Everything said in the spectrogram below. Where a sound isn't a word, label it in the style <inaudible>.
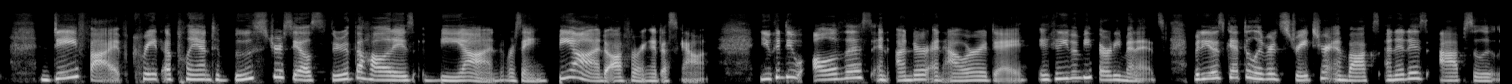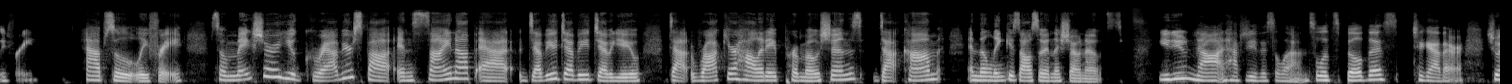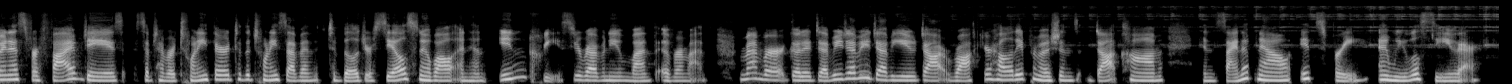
Day five, create a plan to boost your sales through the holidays beyond, we're saying beyond offering a discount. You can do all of this in under an hour a day. It can even be 30 minutes. Videos get delivered straight to your inbox and it is absolutely free absolutely free. So make sure you grab your spot and sign up at www.rockyourholidaypromotions.com. And the link is also in the show notes. You do not have to do this alone. So let's build this together. Join us for five days, September 23rd to the 27th, to build your sales snowball and increase your revenue month over month. Remember, go to www.rockyourholidaypromotions.com and sign up now. It's free, and we will see you there.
